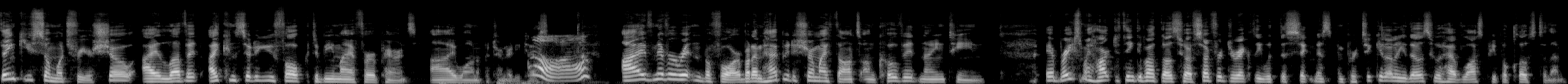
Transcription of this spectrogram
Thank you so much for your show. I love it. I consider you folk to be my fur parents. I want a paternity test. Aw. I've never written before, but I'm happy to share my thoughts on COVID 19. It breaks my heart to think about those who have suffered directly with this sickness, and particularly those who have lost people close to them.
